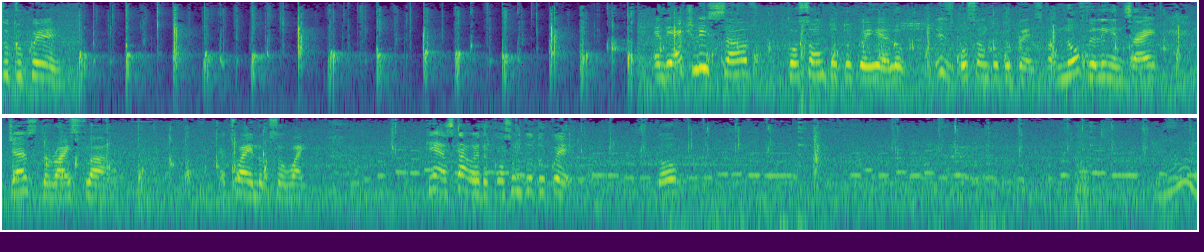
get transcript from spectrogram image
tutu kueh. And they actually serve gosong tutu kueh here. Look, this is gosong tutu kueh. It's got no filling inside, just the rice flour. That's why it looks so white. Okay, I'll start with the gosong tutu kueh. Go. Mmm.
